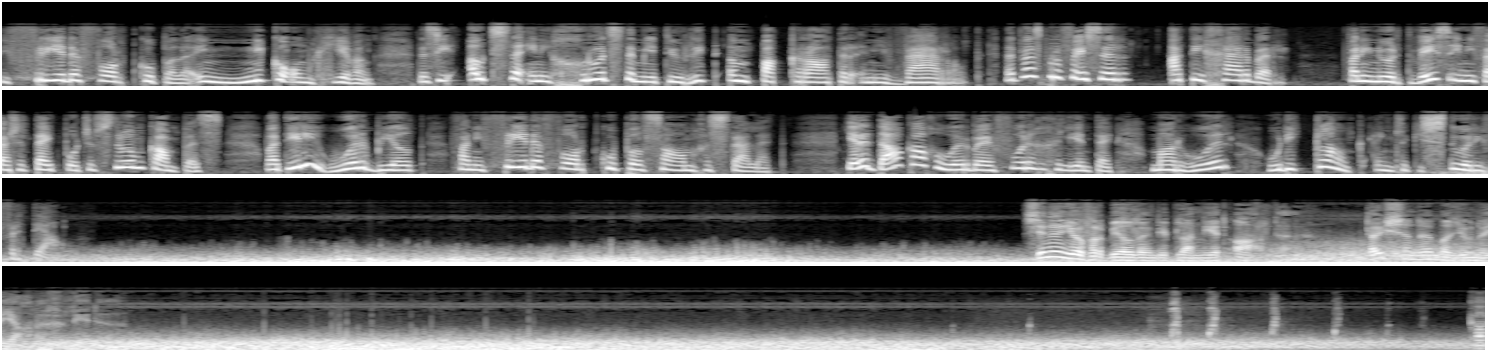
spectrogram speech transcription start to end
Die Vredefort koepel, 'n unieke omgewing. Dis die oudste en die grootste meteoriet-impakkrater in die wêreld. Dit was professor Atti Gerber van die Noordwes Universiteit Potchefstroom kampus wat hierdie hoorbeeld van die Vredefort koepel saamgestel het. Jy het dalk al gehoor by 'n vorige geleentheid, maar hoor hoe die klank eintlik die storie vertel. Sien in jou verbeelding die planeet Aarde, duisende miljoene jare gelede.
